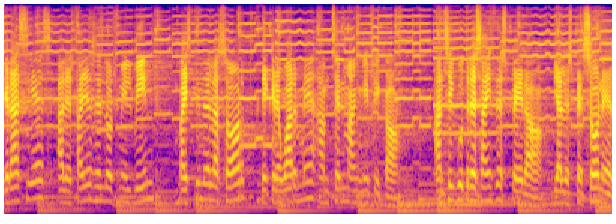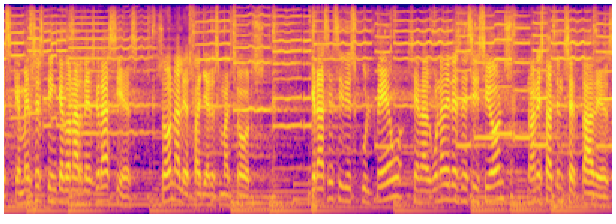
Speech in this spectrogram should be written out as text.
Gràcies a les falles del 2020 vaig tindre la sort de creuar-me amb gent magnífica. Han sigut tres anys d'espera i a les persones que més les tinc que donar les gràcies són a les falleres majors. Gràcies i disculpeu si en alguna de les decisions no han estat encertades.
